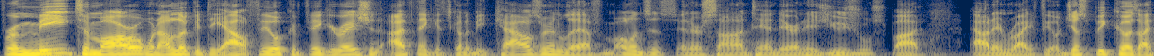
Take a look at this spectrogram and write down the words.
for me, tomorrow, when I look at the outfield configuration, I think it's going to be Cowser in left, Mullins in center, Santander in his usual spot out in right field. Just because I,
